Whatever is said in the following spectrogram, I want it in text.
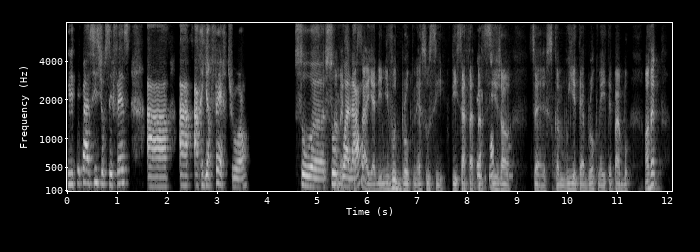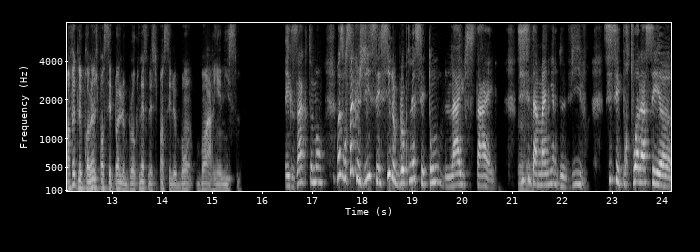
Il n'était pas assis sur ses fesses à, à, à rien faire, tu vois. So, euh, so Non, voilà. ça, il y a des niveaux de brokenness aussi. Puis ça fait partie, Exactement. genre, c'est comme oui, il était broke, mais il était pas beau. En fait, en fait, le problème, je pense, c'est pas le brokenness, mais je pense que c'est le bon, bon arianisme. Exactement. Moi, c'est pour ça que je dis, c'est si le brokenness, c'est ton lifestyle, si c'est Mhm. ta manière de vivre, si c'est pour toi, là, c'est... Euh,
